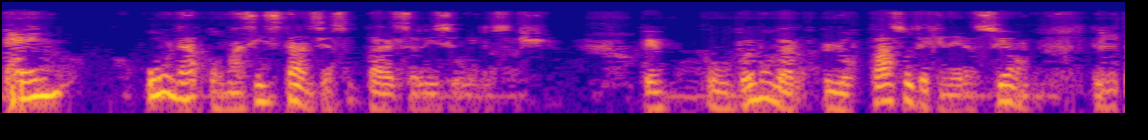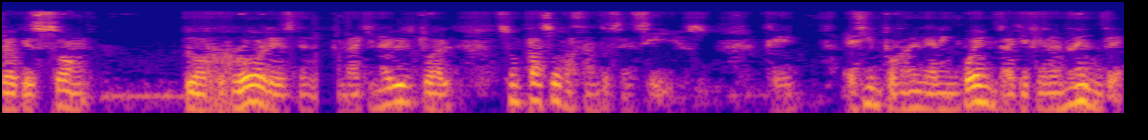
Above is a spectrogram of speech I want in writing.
en una o más instancias para el servicio Windows Azure. Como podemos ver, los pasos de generación de lo que son los roles de la máquina virtual son pasos bastante sencillos. Es importante tener en cuenta que finalmente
